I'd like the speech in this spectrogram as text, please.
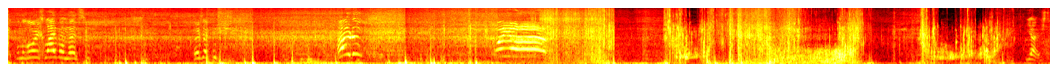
Ik vond een rode glijbaan, mensen. Waar zijn poesjes? Houden! Oh ja! Juist.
